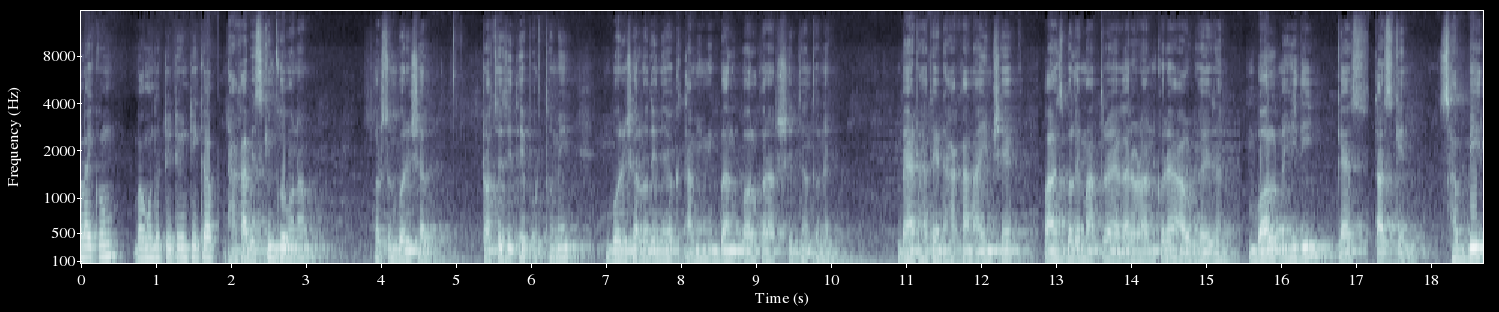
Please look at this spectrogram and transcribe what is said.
আলাইকুম Bangabandhu T twenty cup Dhaka Beximco বনাম হরসুন বরিশাল। টসে জিতে প্রথমে বরিশাল অধিনায়ক তামিম ইকবাল বল করার সিদ্ধান্ত নেন ব্যাট হাতে ঢাকা নাইম শেখ, পাঁচ বলে মাত্র এগারো রান করে আউট হয়ে যান। Ball Mehidi, catch Taskin. সাব্বির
